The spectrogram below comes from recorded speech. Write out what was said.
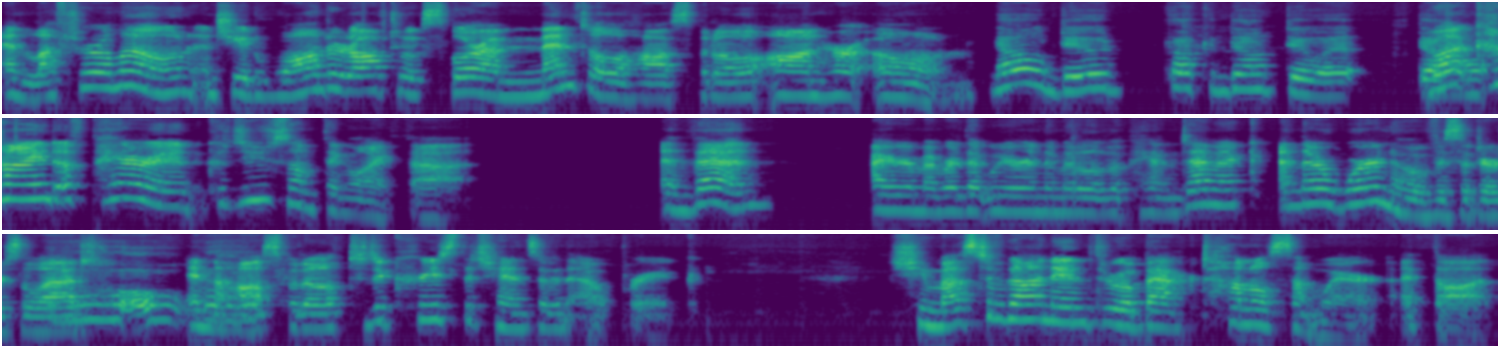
and left her alone, and she had wandered off to explore a mental hospital on her own. No, dude. Fucking don't do it. Don't. What kind of parent could do something like that? And then I remembered that we were in the middle of a pandemic and there were no visitors allowed Oh, in the oh. hospital to decrease the chance of an outbreak. She must have gone in through a back tunnel somewhere, I thought.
